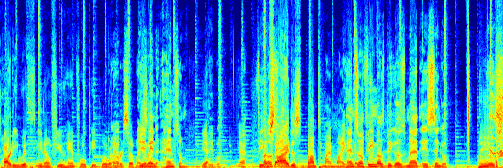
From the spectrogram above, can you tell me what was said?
party with, you know, a few handful of people or whatever. so, Uh, you mean handsome yeah. people? Yeah. I'm sorry, I just bumped my mic. Hands but females because Matt is single. He is,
